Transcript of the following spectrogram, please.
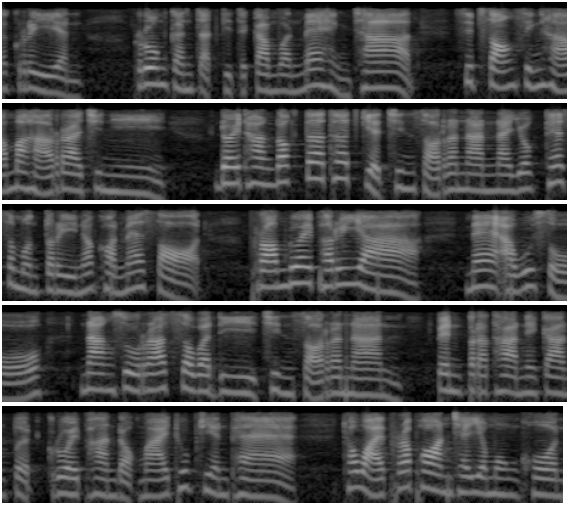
นักเรียน ร่วมกันจัดกิจกรรมวันแม่แห่งชาติ 12 สิงหามหาราชินี โดยทางดรเทิดเกียรติชินสรนันนายกเทศมนตรีนครแม่สอด พร้อมด้วยภริยา แม่อาวุโส นางสุรัตสวัสดีชินสรนันเป็นประธานในการเปิดกรวยพานดอกไม้ทุบเทียนแพรถวายพระพรชัยมงคล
